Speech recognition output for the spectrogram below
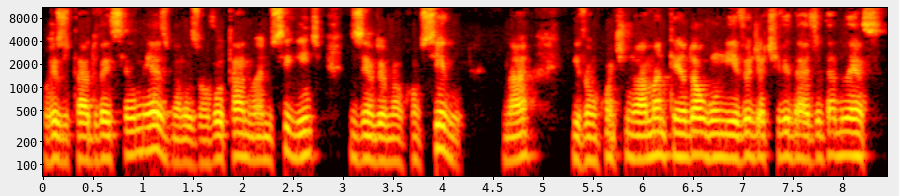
o resultado vai ser o mesmo, elas vão voltar no ano seguinte dizendo eu não consigo, né? e vão continuar mantendo algum nível de atividade da doença.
